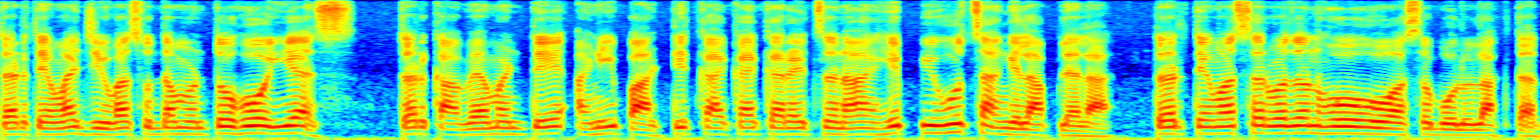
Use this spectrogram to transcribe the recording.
तर तेव्हा जीवा सुद्धा म्हणतो हो यस तर काव्या म्हणते आणि पार्टीत काय काय करायचं ना हे पिहूच सांगेल आपल्याला. तर तेव्हा सर्वजण हो हो असं बोलू लागतात.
